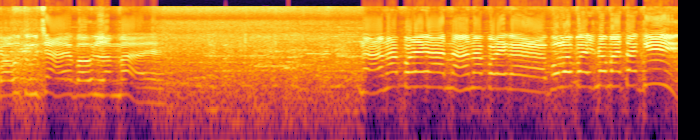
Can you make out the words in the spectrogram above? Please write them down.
बहुत ऊँचा है बहुत लंबा है। नहाना पड़ेगा नहाना पड़ेगा। बोलो वैष्णो माता की।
